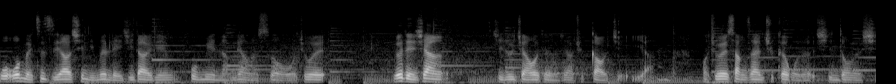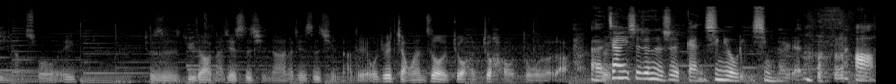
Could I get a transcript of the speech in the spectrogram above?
我我每次只要心里面累积到一点负面能量的时候，我就会有点像。基督教会天主教去告解一样，我就会上山去跟我的心中的信仰说，哎，就是遇到哪些事情啊，哪些事情啊？对，我觉得讲完之后就就好多了啦。呃，江医师真的是感性又理性的人 啊，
